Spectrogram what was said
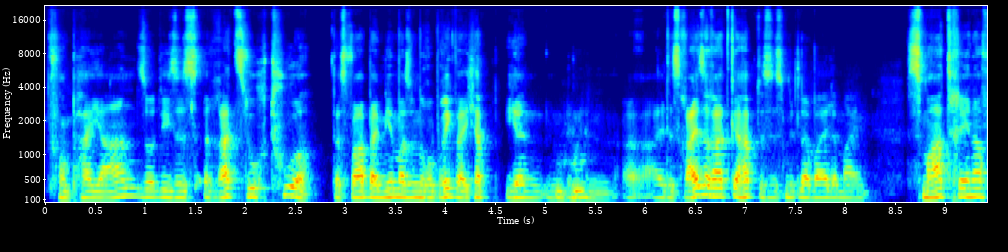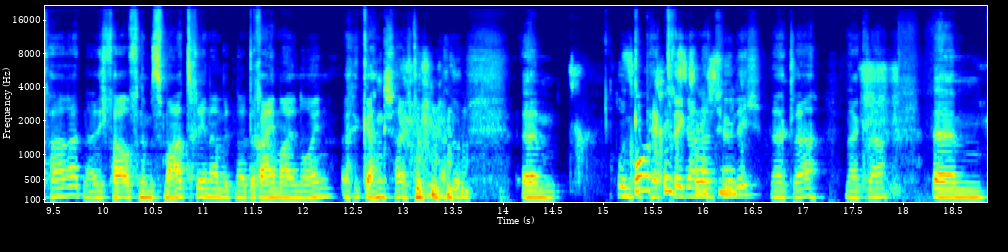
vor ein paar Jahren so dieses Radsuchtour. Das war bei mir mal so eine Rubrik, weil ich habe hier ein, mhm. ein, ein altes Reiserad gehabt. Das ist mittlerweile mein Smart Trainer Fahrrad. Ne? Ich fahre auf einem Smart Trainer mit einer 3x9 Gangschaltung. Also, ähm, und Gepäckträger natürlich. Na klar, na klar. Ähm,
